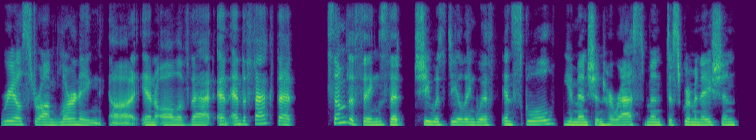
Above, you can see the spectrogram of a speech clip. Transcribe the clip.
real strong learning uh, in all of that, and and the fact that some of the things that she was dealing with in school, you mentioned harassment, discrimination,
